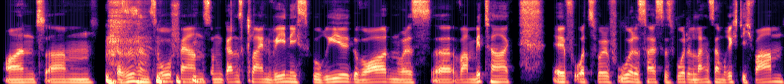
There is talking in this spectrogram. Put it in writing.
Und ähm, das ist insofern so ein ganz klein wenig skurril geworden, weil es äh, war Mittag, 11 Uhr, 12 Uhr, das heißt, es wurde langsam richtig warm.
